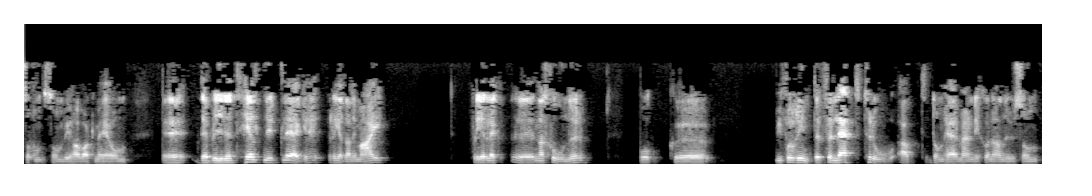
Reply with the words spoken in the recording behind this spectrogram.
som, som vi har varit med om. Eh, det blir ett helt nytt läge redan i maj. Fler eh, nationer och eh, vi får inte för lätt tro att de här människorna nu som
